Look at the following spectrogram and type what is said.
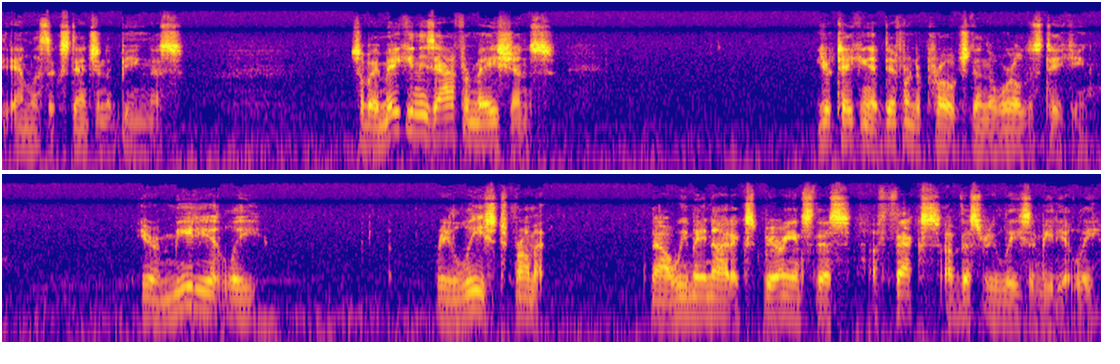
the endless extension of beingness. So by making these affirmations, you're taking a different approach than the world is taking. You're immediately released from it. Now, we may not experience this effects of this release immediately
